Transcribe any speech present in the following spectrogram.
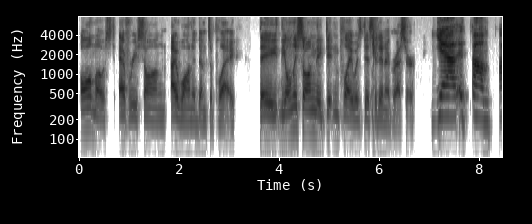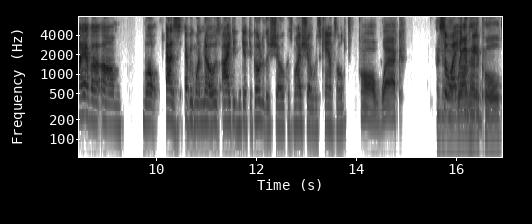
almost every song I wanted them to play. They the only song they didn't play was Dissident Aggressor. Yeah, it, um, I have a um. Well, as everyone knows, I didn't get to go to the show because my show was canceled. Oh, whack. I know So I Rob had a cold.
